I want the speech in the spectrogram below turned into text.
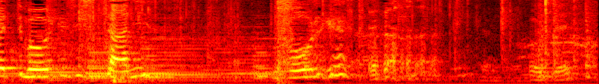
Guten Morgen, es ist 10 Uhr. Morgen. Und jetzt?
